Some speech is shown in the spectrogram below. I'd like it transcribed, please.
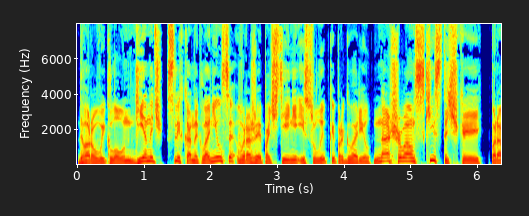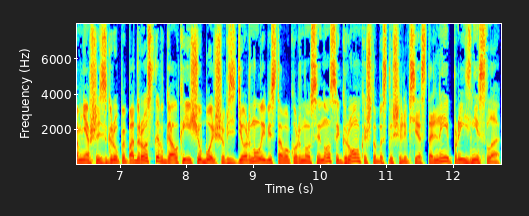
Дворовый клоун Геныч слегка наклонился, выражая почтение, и с улыбкой проговорил «Наш вам с кисточкой!». Поравнявшись с группой подростков, Галка еще больше вздернула и без того курносый нос и громко, чтобы слышали все остальные, произнесла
